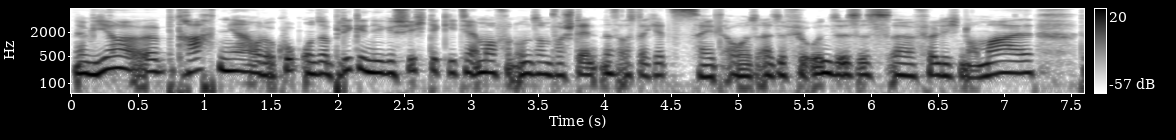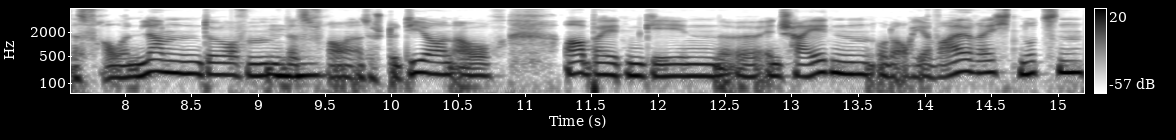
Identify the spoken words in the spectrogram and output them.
Na, wir äh, betrachten ja oder gucken, unser Blick in die Geschichte geht ja immer von unserem Verständnis aus der Jetztzeit aus. Also für uns ist es äh, völlig normal, dass Frauen lernen dürfen, dass Frauen also studieren auch, arbeiten gehen, äh, entscheiden oder auch ihr Wahlrecht nutzen.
